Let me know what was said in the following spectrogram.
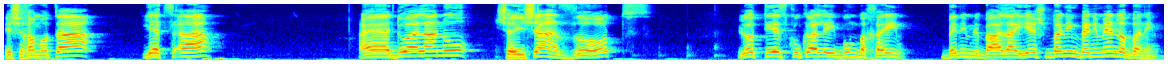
כשחמותה יצאה, היה ידוע לנו שהאישה הזאת לא תהיה זקוקה לייבום בחיים, בין אם לבעלה יש בנים, בין אם אין לו בנים.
